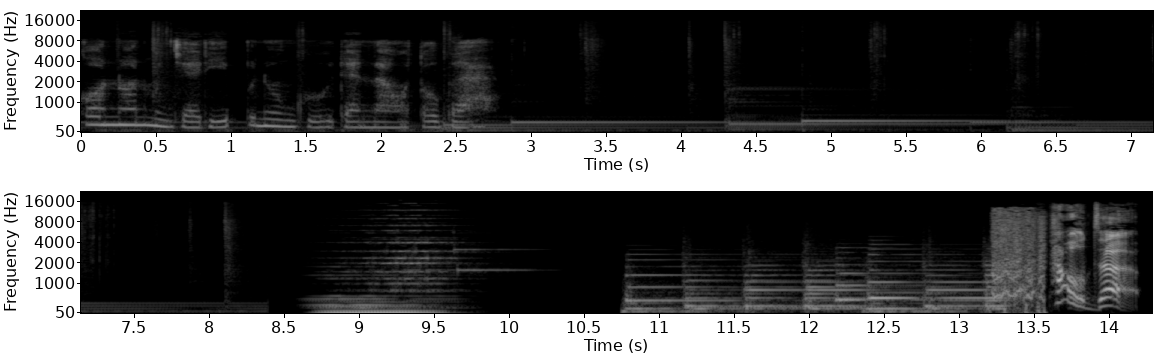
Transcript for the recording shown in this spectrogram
konon menjadi penunggu Danau Toba. Hold up.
